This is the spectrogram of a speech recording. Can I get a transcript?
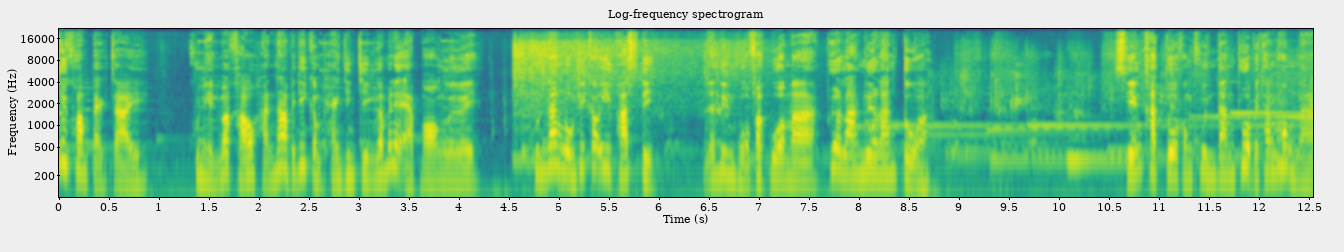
ด้วยความแปลกใจ คุณเห็นว่าเขาหันหน้าไปที่กำแพงจริง ๆ แล้วไม่ได้แอบมองเลย คุณนั่งลงที่เก้าอี้พลาสติก และดึงหัวฝักบัวมาเพื่อล้างเนื้อล้างตัว เสียงขัดตัวของคุณดังทั่วไปทั้งห้องน้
